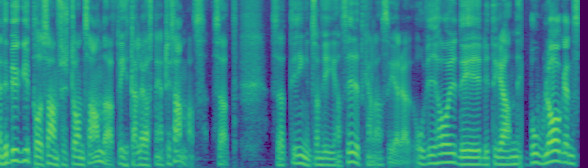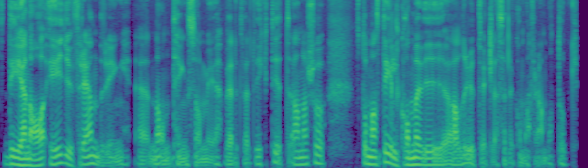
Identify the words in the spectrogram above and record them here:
men det bygger på samförståndsanda, att vi hittar lösningar tillsammans. Så, att, så att det är inget som vi ensidigt kan lansera. Och vi har ju det lite grann, bolagens DNA är ju förändring, eh, någonting som är väldigt, väldigt viktigt. Annars så står man still kommer vi aldrig utvecklas eller komma framåt. Och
